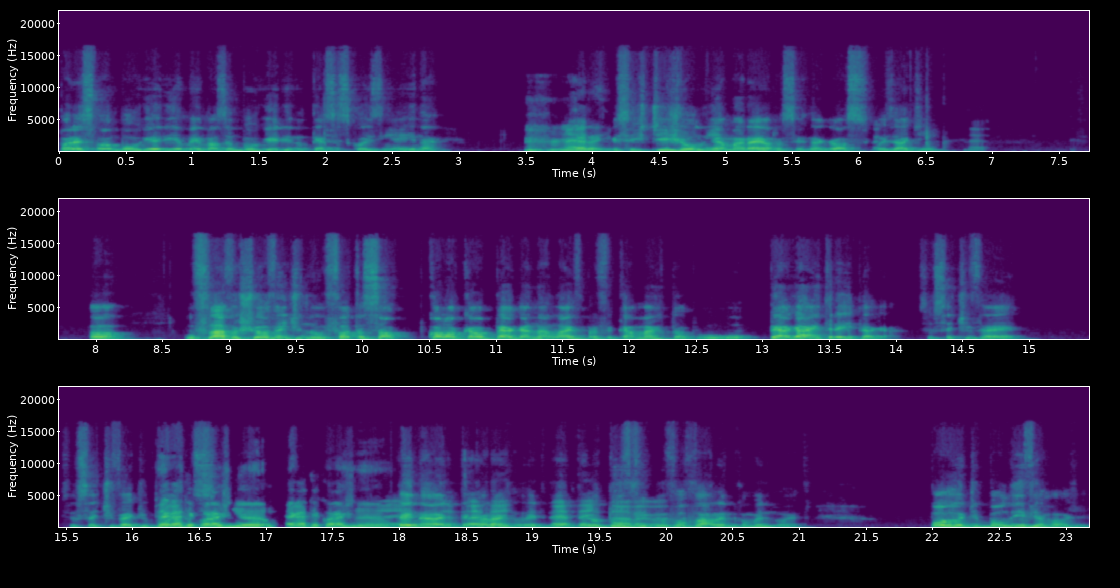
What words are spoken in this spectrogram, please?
parece uma hamburgueria mesmo. As hamburguerias não tem essas coisinhas aí, né? Pera aí. Esses tijolinhos amarelos, esses negócios, coisadinho. É. Ó, o Flávio Show vem de novo. Falta só colocar o PH na live para ficar mais top. O, o PH, entra aí, PH. Se você tiver, se você tiver de boa. Pega tem coragem não. Pega tem coragem não. É. Tem não, ele não tem É coragem. não. Ele, é eu deitado duvido, eu vou valendo como ele não entra. Porra de Bolívia, Roger.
